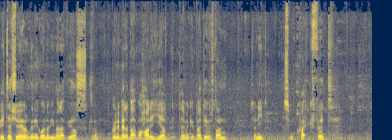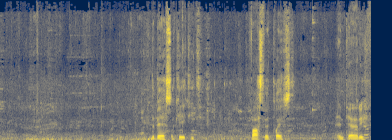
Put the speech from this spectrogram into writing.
Wait to show you I'm going to go in a wee minute viewers because I'm going to be in a bit of a hurry here by the time I get videos done. So I need some quick food. The best located fast food place in Tenerife.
